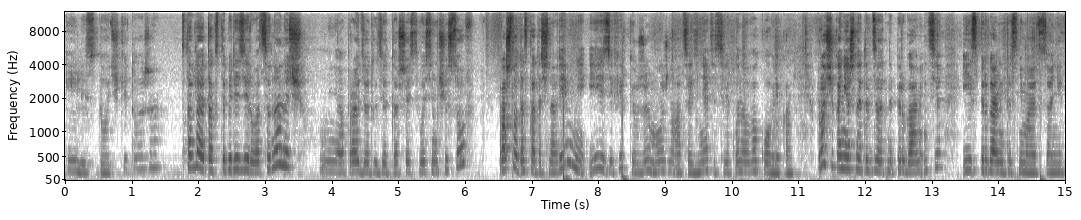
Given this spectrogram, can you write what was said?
И листочки тоже. Оставляю так стабилизироваться на ночь. У меня пройдет где-то 6-8 часов. Прошло достаточно времени, и зефирки уже можно отсоединять от силиконового коврика. Проще, конечно, это делать на пергаменте. И с пергамента снимаются они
